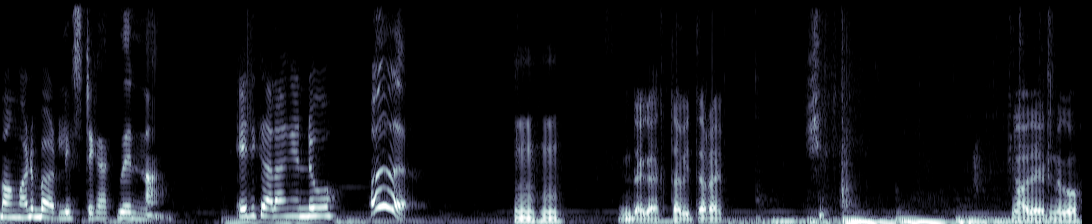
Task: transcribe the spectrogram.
මං වඩ බර් ලිස්ට් එකක් දෙන්නම්. ඒටි කරන් එන්නකෝ ඔය. ඉඳ ගත්තා විතරයි. අදෙන්නකෝ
